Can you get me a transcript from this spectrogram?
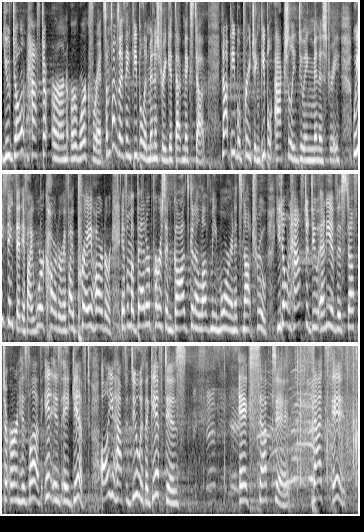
You don't have to earn or work for it. Sometimes I think people in ministry get that mixed up. Not people preaching, people actually doing ministry. We think that if I work harder, if I pray harder, if I'm a better person, God's gonna love me more, and it's not true. You don't have to do any of this stuff to earn His love. It is a gift. All you have to do with a gift is accept it. That's it.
